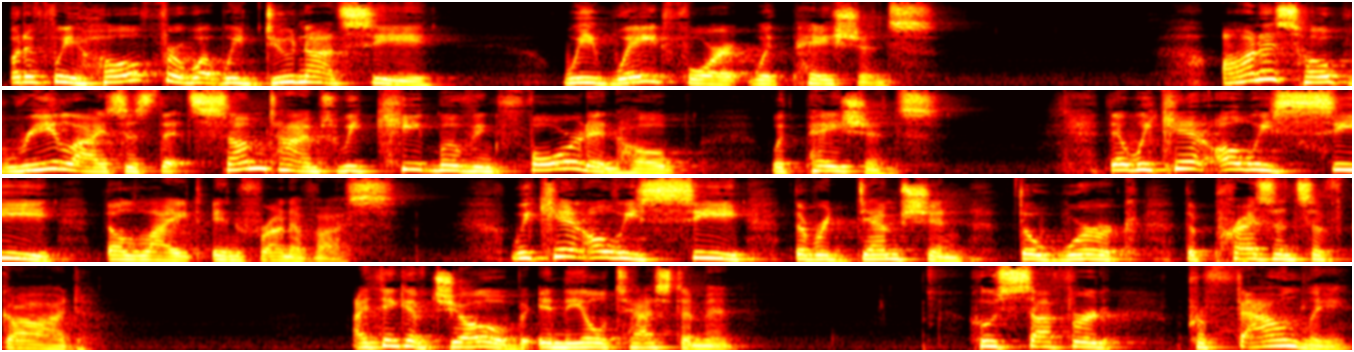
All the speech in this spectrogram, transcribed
But if we hope for what we do not see, we wait for it with patience. Honest hope realizes that sometimes we keep moving forward in hope with patience, that we can't always see the light in front of us. We can't always see the redemption, the work, the presence of God. I think of Job in the Old Testament who suffered profoundly,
